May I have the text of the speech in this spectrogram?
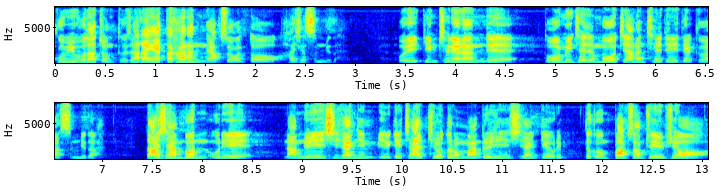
구미보다 좀 더 잘하겠다 하는 약속을 또 하셨습니다. 우리 김천에는 이제 도민체전 못지않은 체전이 될 것 같습니다. 다시 한번 우리 남유진 시장님 이렇게 잘 치르도록 만들어주신 시장님께 우리 뜨거운 박수 한번 주십시오.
